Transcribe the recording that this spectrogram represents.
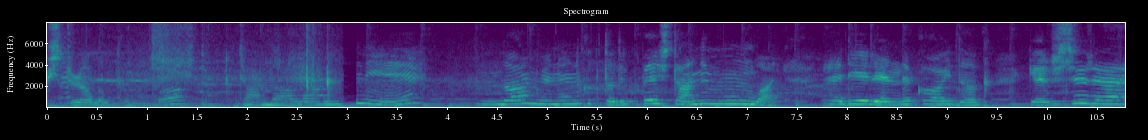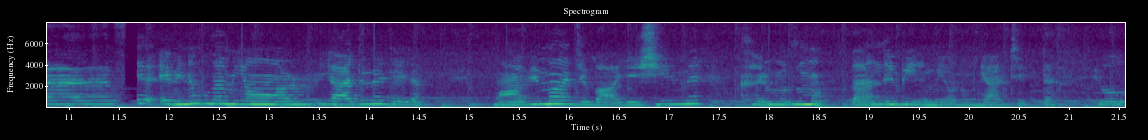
yapıştıralım bunu da. Bir tane daha var. Ne? Doğum gününü kutladık. Beş tane mum var. Hediyelerini koyduk. Görüşürüz. Evini bulamıyor. Yardım edelim. Mavi mi acaba? Yeşil mi? Kırmızı mı? Ben de bilmiyorum gerçekten. Yol,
